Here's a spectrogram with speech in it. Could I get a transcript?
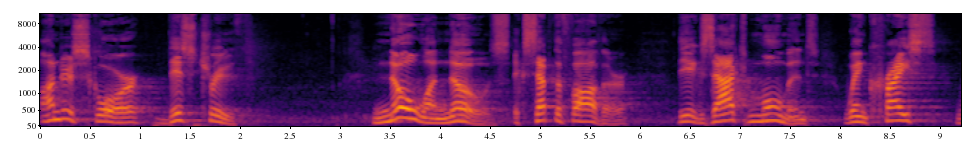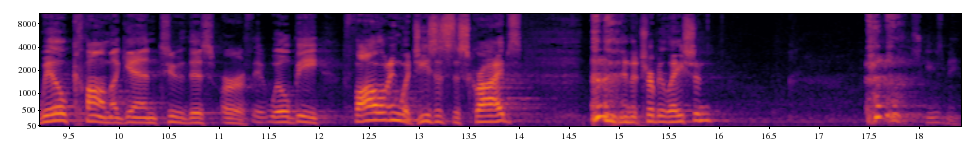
underscore this truth. No one knows, except the Father, the exact moment when Christ will come again to this earth. It will be following what Jesus describes in the tribulation. Excuse me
